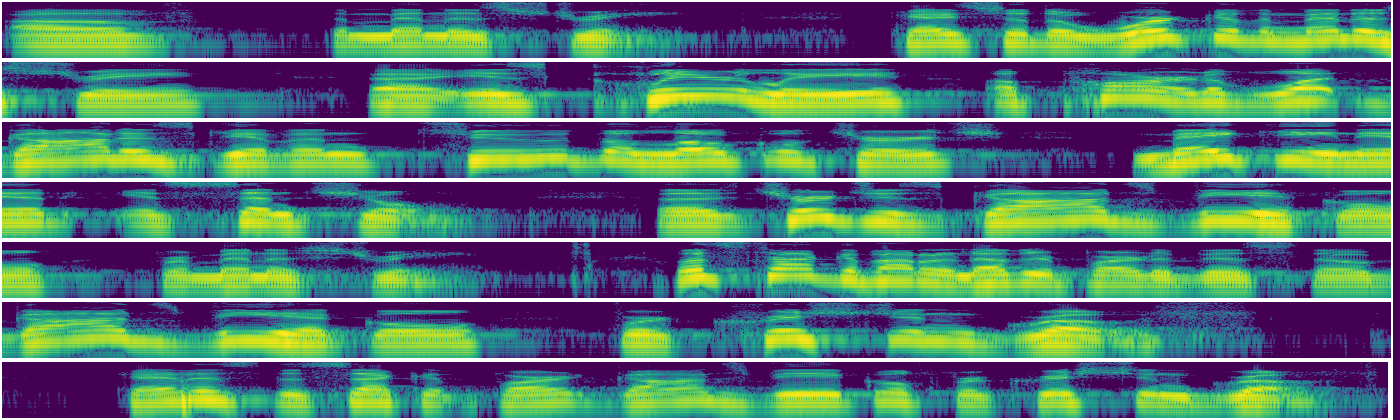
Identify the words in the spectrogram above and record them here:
of the ministry. Okay, so the work of the ministry uh, is clearly a part of what God has given to the local church, making it essential. Uh, the church is God's vehicle for ministry. Let's talk about another part of this, though God's vehicle for Christian growth. Okay, this is the second part God's vehicle for Christian growth.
